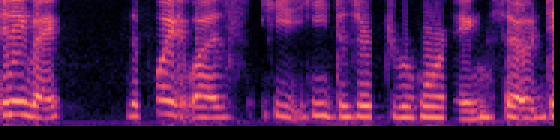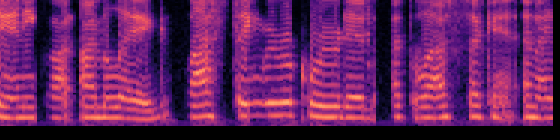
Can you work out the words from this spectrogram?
Anyway, the point was he he deserved rewarding. So Danny got I'm a leg. Last thing we recorded at the last second, and I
